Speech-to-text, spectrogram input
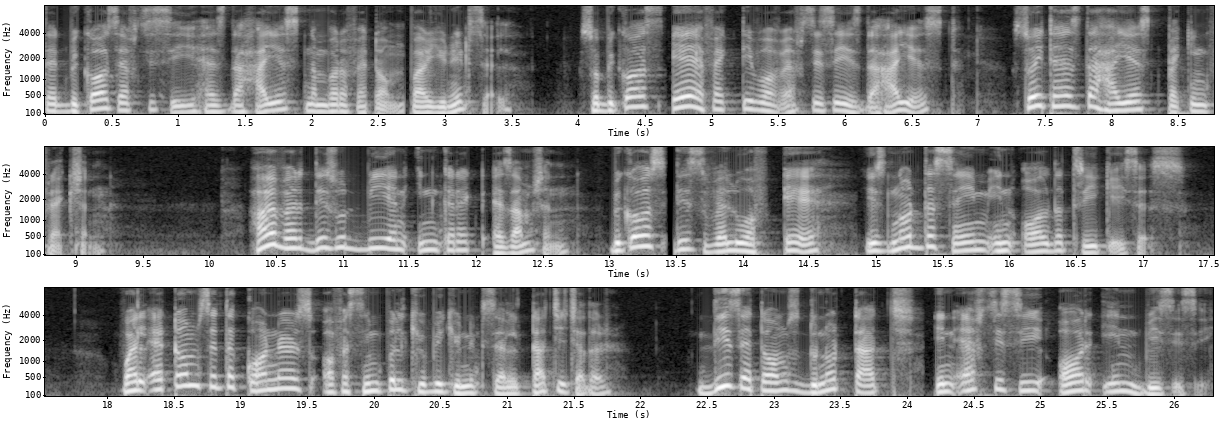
that because FCC has the highest number of atoms per unit cell, so because A effective of FCC is the highest, so it has the highest packing fraction. However, this would be an incorrect assumption because this value of A is not the same in all the three cases. While atoms at the corners of a simple cubic unit cell touch each other, these atoms do not touch in FCC or in BCC.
